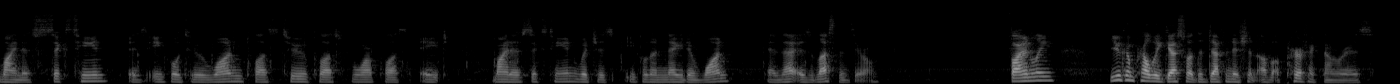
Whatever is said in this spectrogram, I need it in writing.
minus 16 is equal to 1 plus 2 plus 4 plus 8 minus 16, which is equal to negative 1, and that is less than 0. Finally, you can probably guess what the definition of a perfect number is,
